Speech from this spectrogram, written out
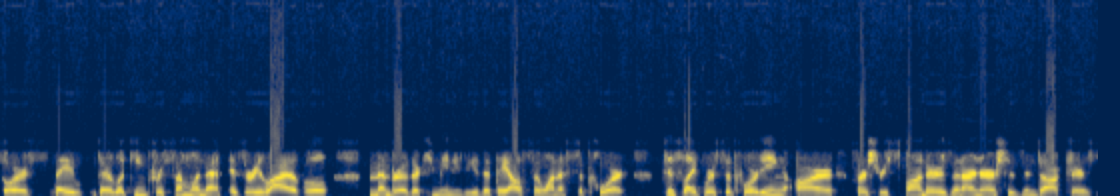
source. They they're looking for someone that is a reliable member of their community that they also want to support. Just like we're supporting our first responders and our nurses and doctors,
